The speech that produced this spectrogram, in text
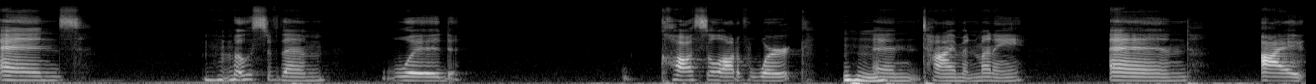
and most of them would cost a lot of work Mhm. and time and money. And I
